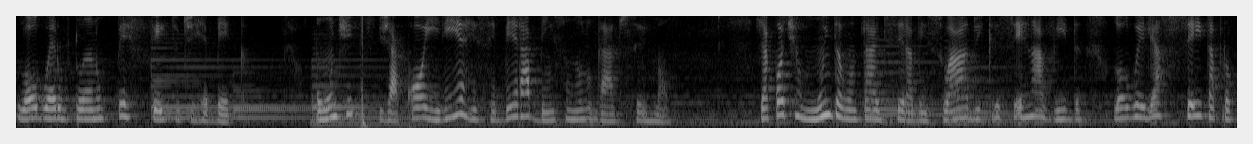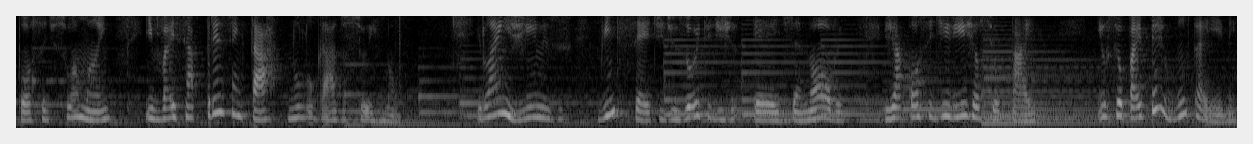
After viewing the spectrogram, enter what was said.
Logo era um plano perfeito de Rebeca, onde Jacó iria receber a bênção no lugar do seu irmão. Jacó tinha muita vontade de ser abençoado e crescer na vida, logo ele aceita a proposta de sua mãe e vai se apresentar no lugar do seu irmão. E lá em Gênesis 27, 18 e 19, eh, Jacó se dirige ao seu pai e o seu pai pergunta a ele:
